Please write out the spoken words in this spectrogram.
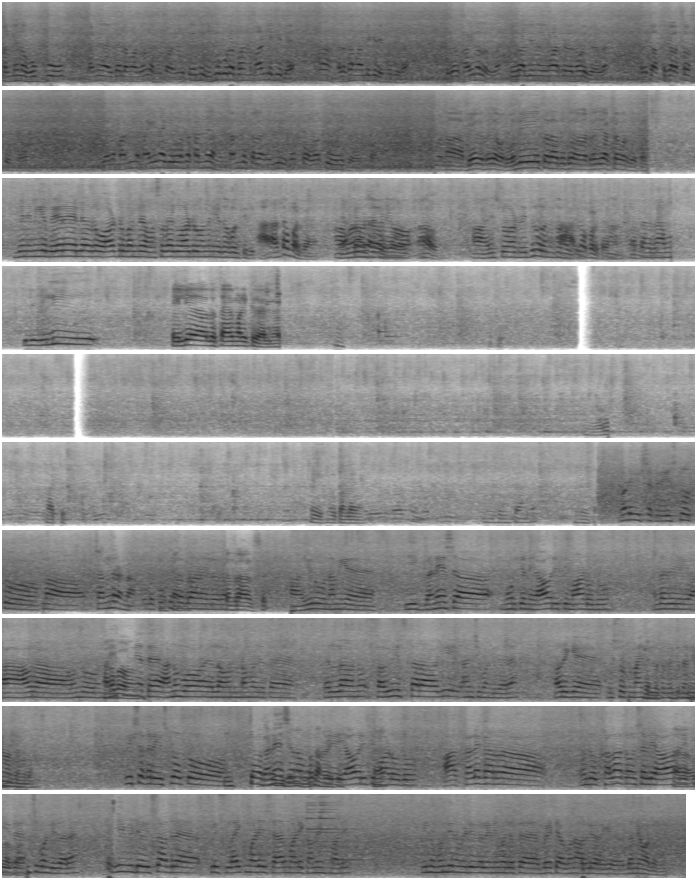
ಕಣ್ಣಿನ ಹುಬ್ಬು ಕಣ್ಣಿನ ಇದೆಲ್ಲ ಮಾಡುವಾಗ ಸ್ವಲ್ಪ ಇನ್ನು ಇನ್ನೂ ಕೂಡ ಬಂದು ಮಾಡಲಿಕ್ಕಿದೆ. ಕೆಲಸ ಮಾಡಲಿಕ್ಕಿದೆ ಇನ್ನೂ ಕೂಡ. ಇದು ಫೈನಲ್ ಅಲ್ಲ. ಈಗ ಅಲ್ಲಿ ನೀವು ಮಾಡ್ತಾ ಇದ್ದಾರೆ ನೋಡಿದ್ರಲ್ಲ? ಅದಕ್ಕೆ ಅಷ್ಟು ಕೆಲಸ ಉಂಟು ಉಂಟು ಇದೆಲ್ಲ ಮಣ್ಣು ಮೈನ್ ಆಗಿರುವಂಥ ಕಣ್ಣೇ ಕಣ್ಣು ಕೆಲ ಇಲ್ಲಿ ಸ್ವಲ್ಪ ವರ್ಕ್ ಉಳಿತದೆ ಸ್ವಲ್ಪ. ಹಾಂ ಬೇಗ ಡ್ರೈ ಅವರು ಒಂದೇ ಥರ ಅದು ಡ್ರೈ ಆಗ್ತಾ ಬರಬೇಕು. ಈಗ ನಿಮಗೆ ಬೇರೆ ಎಲ್ಲಾದರೂ ಆರ್ಡ್ರ್ ಬಂದರೆ ಹೊಸದಾಗಿ ಆರ್ಡ್ರ್ ಬಂದರೆ ನೀವು ತಗೊಳ್ತೀರಿ. ಅದು ತಗೊಳ್ತೇನೆ. ಆ, ಮರು ವರ್ಷಕ್ಕೆ ನೀವು ಹೌದು. ಆ, ಎಷ್ಟು ಆರ್ಡ್ರ್ ಇದ್ದರೂ ಒಂದು ತಗೊಳ್ತೀರಿ. ತಗೊಳ್ತೇನೆ. ಯಾಕಂದ್ರೆ ನಾವು ಇದು ಇಲಿ ಇಲ್ಲಿ ಅವರು ತಯಾರು ಮಾಡಿ ಇಟ್ಟಿದ್ದಾರೆ ಅಲ್ಲಿ ನೋಡಿ. ವೀಕ್ಷಕರು ಎಷ್ಟು ನೋಡಿ ವೀಕ್ಷಕರೇ ಹೊತ್ತು ಚಂದ್ರಣ್ಣ ಇಲ್ಲಿ ಕುಕ್ಕೆ ಸುಬ್ರಹ್ಮಣ್ಯ ಚಂದ್ರ ಆರ್ಟ್ಸ್. ಇವರು ನಮಗೆ ಈ ಗಣೇಶ ಮೂರ್ತಿಯನ್ನು ಯಾವ ರೀತಿ ಮಾಡುವುದು ಅಲ್ಲದೆ ಅವರ ಒಂದು ನೈಪುಣ್ಯತೆ ಅನುಭವ ಎಲ್ಲವನ್ನು ನಮ್ಮ ಜೊತೆ ಎಲ್ಲವನ್ನು ಸವಿಸ್ತಾರವಾಗಿ ಹಂಚಿಕೊಂಡಿದ್ದಾರೆ. ಅವರಿಗೆ ಇಷ್ಟೊತ್ತು ಮಾಹಿತಿ ಕೊಟ್ಟದಕ್ಕೆ ಧನ್ಯವಾದಗಳು. ವೀಕ್ಷಕರೇ ಇಷ್ಟೊತ್ತು ಗಣೇಶನ ಮೂರ್ತಿ ಯಾವ ರೀತಿ ಮಾಡುವುದು ಆ ಕಲೆಗಾರರ ಒಂದು ಕಲಾ ಕೌಶಲ್ಯ ಯಾವ ರೀತಿ ಇದೆ ಹಂಚಿಕೊಂಡಿದ್ದಾರೆ. ಈ ವಿಡಿಯೋ ಇಷ್ಟ ಆದರೆ ಪ್ಲೀಸ್ ಲೈಕ್ ಮಾಡಿ ಶೇರ್ ಮಾಡಿ ಕಮೆಂಟ್ ಮಾಡಿ. ಇನ್ನು ಮುಂದಿನ ವಿಡಿಯೋದಲ್ಲಿ ನಿಮ್ಮ ಜೊತೆ ಭೇಟಿಯಾಗೋಣ. ಅಲ್ಲಿವರೆಗೆ ಧನ್ಯವಾದಗಳು.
